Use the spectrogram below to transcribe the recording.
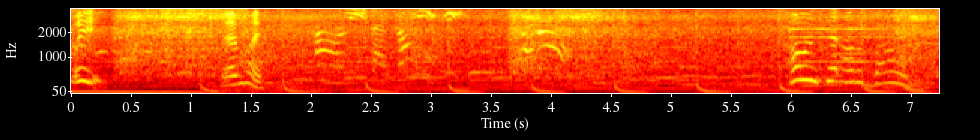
Wait, where am I? How is that out of bounds?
